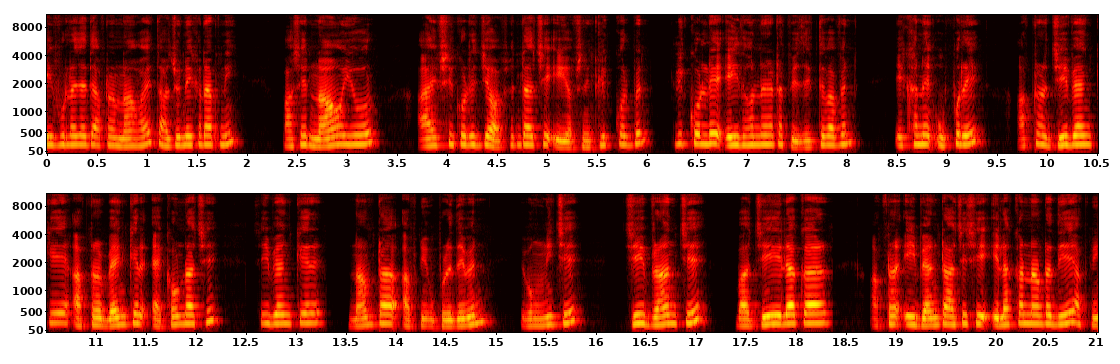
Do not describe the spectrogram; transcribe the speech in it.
এই ভুলটা যাতে আপনার না হয়, তার জন্য এখানে আপনি পাশে নাও ইউর আইএফসি কোডের যে অপশানটা আছে, এই অপশানে ক্লিক করবেন। ক্লিক করলে এই ধরনের একটা পেজ দেখতে পাবেন। এখানে উপরে আপনার যে ব্যাংকে আপনার ব্যাংকের অ্যাকাউন্ট আছে, সেই ব্যাংকের নামটা আপনি উপরে দেবেন এবং নিচে যে ব্রাঞ্চে বা যে এলাকার আপনার এই ব্যাংকটা আছে, সেই এলাকার নামটা দিয়ে আপনি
